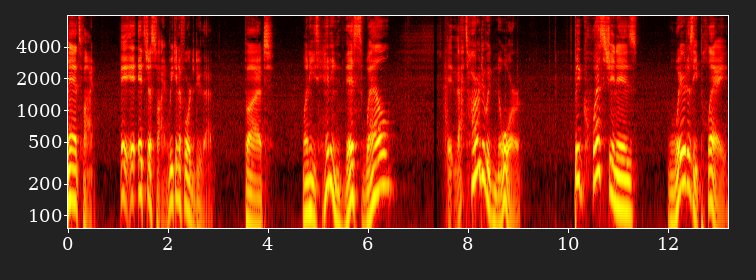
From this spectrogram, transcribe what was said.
eh, it's fine. It, it, it's just fine. We can afford to do that. But when he's hitting this well, it, that's hard to ignore. The big question is where does he play?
